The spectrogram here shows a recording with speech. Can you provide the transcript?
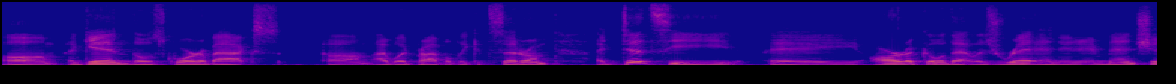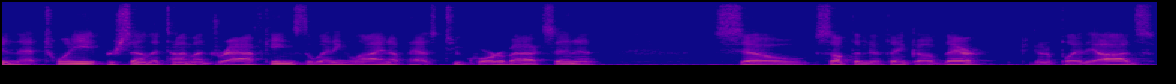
Um, again, those quarterbacks, um, I would probably consider them. I did see a article that was written and it mentioned that 28% of the time on DraftKings, the winning lineup has two quarterbacks in it. So something to think of there if you're going to play the odds.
